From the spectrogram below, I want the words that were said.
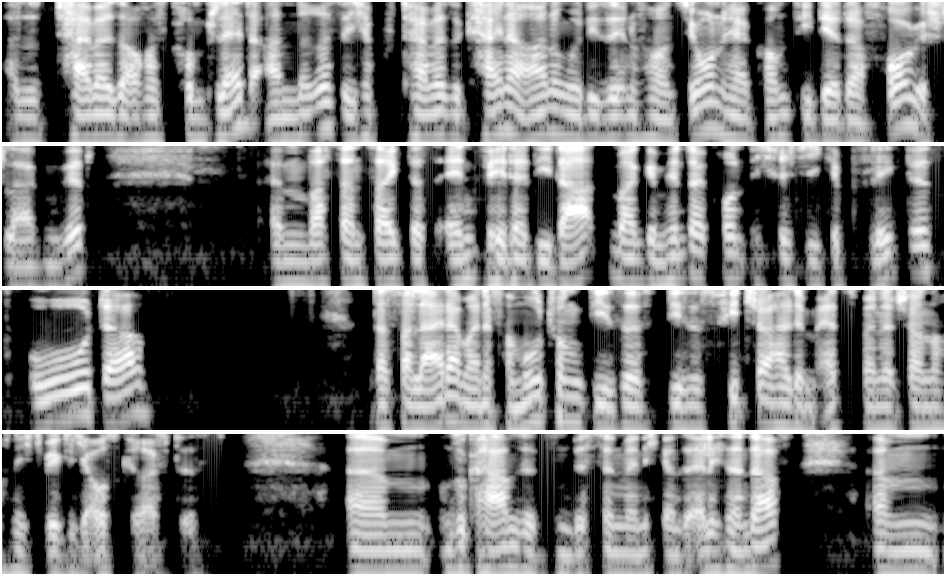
also teilweise auch was komplett anderes. Ich habe teilweise keine Ahnung, wo diese Information herkommt, die dir da vorgeschlagen wird, ähm, was dann zeigt, dass entweder die Datenbank im Hintergrund nicht richtig gepflegt ist oder das war leider meine Vermutung, diese, dieses Feature halt im Ads Manager noch nicht wirklich ausgereift ist. Ähm, und so kam es jetzt ein bisschen, wenn ich ganz ehrlich sein darf. Ähm,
